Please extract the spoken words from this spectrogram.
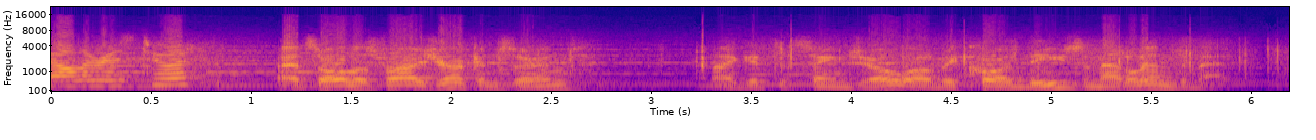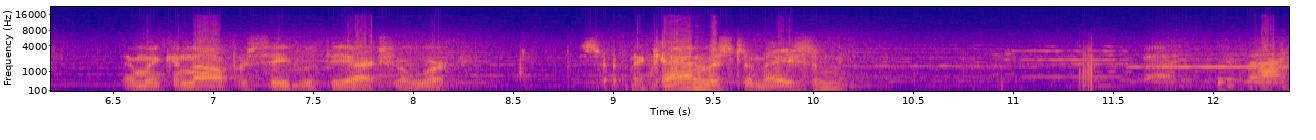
That all there is to it? That's all as far as you're concerned. When I get to St. Joe, I'll record these, and that'll end the matter. Then we can now proceed with the actual work. Certainly can, Mr. Mason. Goodbye. Goodbye.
